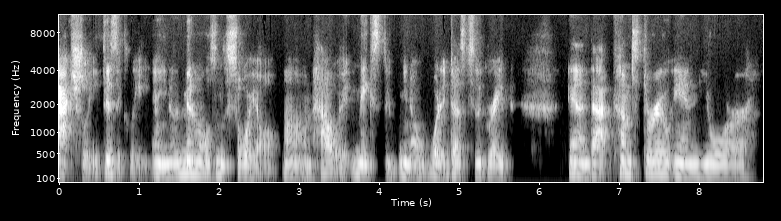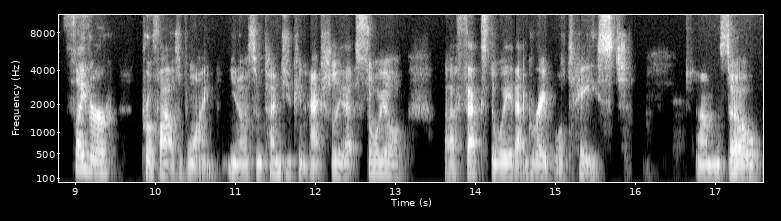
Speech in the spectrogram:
actually physically and you know the minerals in the soil um, how it makes the you know what it does to the grape. And that comes through in your flavor profiles of wine. You know sometimes you can actually that soil affects the way that grape will taste. Um, so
